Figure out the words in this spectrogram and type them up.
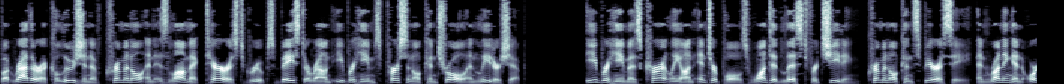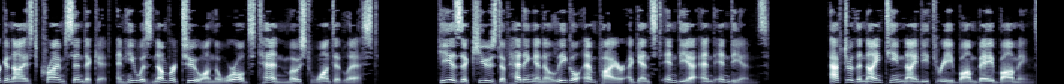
but rather a collusion of criminal and Islamic terrorist groups based around Ibrahim's personal control and leadership. Ibrahim is currently on Interpol's wanted list for cheating, criminal conspiracy, and running an organized crime syndicate, and he was number two on the world's 10 most wanted list. He is accused of heading an illegal empire against India and Indians. After the 1993 Bombay bombings,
